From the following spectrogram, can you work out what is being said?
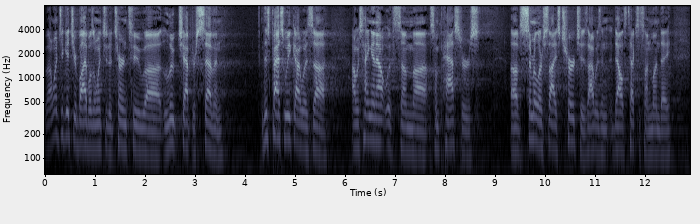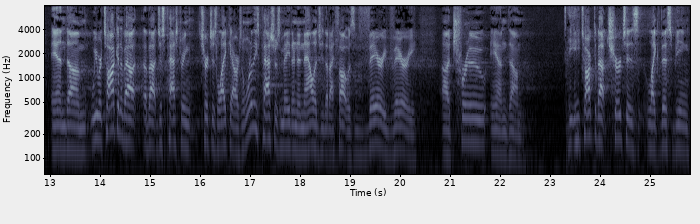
But I want you to get your Bibles. I want you to turn to uh, Luke chapter 7. This past week, I was, uh, I was hanging out with some, uh, some pastors of similar sized churches. I was in Dallas, Texas on Monday. And um, we were talking about, about just pastoring churches like ours. And one of these pastors made an analogy that I thought was very, very uh, true. And um, he, he talked about churches like this being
